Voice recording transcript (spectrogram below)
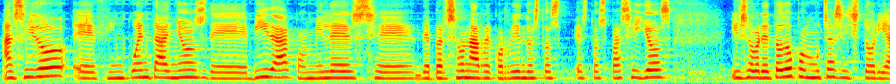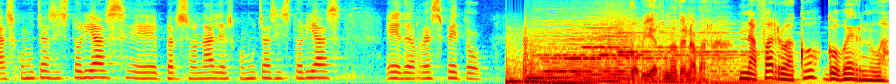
Han sido 50 eh, años de vida con miles eh, de personas recorriendo estos, estos pasillos y sobre todo con muchas historias, con muchas historias eh, personales, con muchas historias de respeto. Gobierno de Navarra. Nafarroako gobernua.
